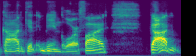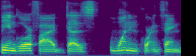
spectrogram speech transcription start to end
god getting being glorified God being glorified does one important thing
